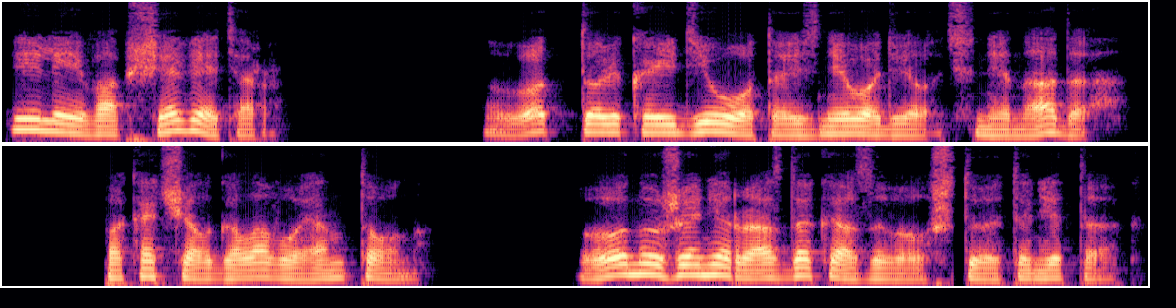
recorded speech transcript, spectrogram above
или вообще ветер». «Вот только идиота из него делать не надо», — покачал головой Антон. «Он уже не раз доказывал, что это не так.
